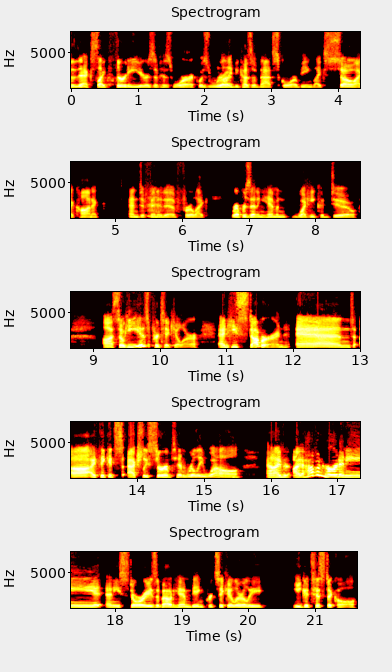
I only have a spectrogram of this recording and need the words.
the next like 30 years of his work was really Right. because of that score being like so iconic and definitive for like representing him and what he could do. Uh, so he is particular and he's stubborn, and uh, I think it's actually served him really well. And I've I haven't heard any any stories about him being particularly egotistical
